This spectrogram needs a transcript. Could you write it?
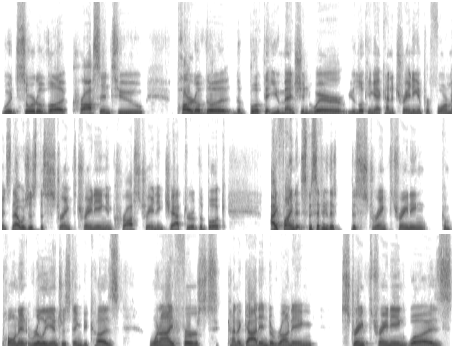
would sort of uh, cross into part of the the book that you mentioned where you're looking at kind of training and performance. And that was just the strength training and cross training chapter of the book. I find it specifically the, the strength training component really interesting because when I first kind of got into running, strength training was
